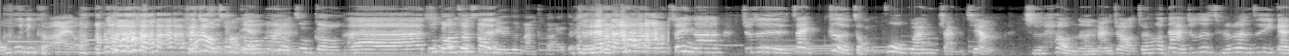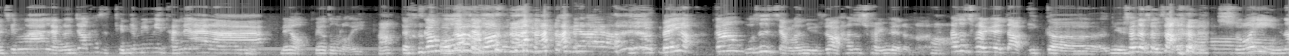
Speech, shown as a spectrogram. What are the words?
我不一定可爱哦，他就是讨厌，啊有助攻，呃，助攻这方面是蛮可爱的。所以呢，就是在各种过关斩将。之后呢，男主角最后当然就是承认自己感情啦，两个人就要开始甜甜蜜蜜谈恋爱啦。嗯、没有，没有这么容易啊。对，刚不是讲谈恋爱了？没有，刚刚不是讲了女主角她是穿越的嘛？她是穿越到一个女生的身上，所以呢，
